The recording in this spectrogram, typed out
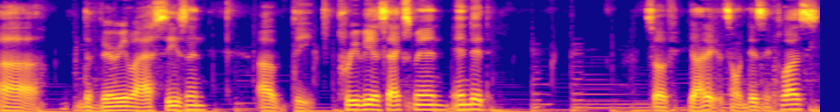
uh, the very last season of the previous X Men ended. So if you got it, it's on Disney Plus,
